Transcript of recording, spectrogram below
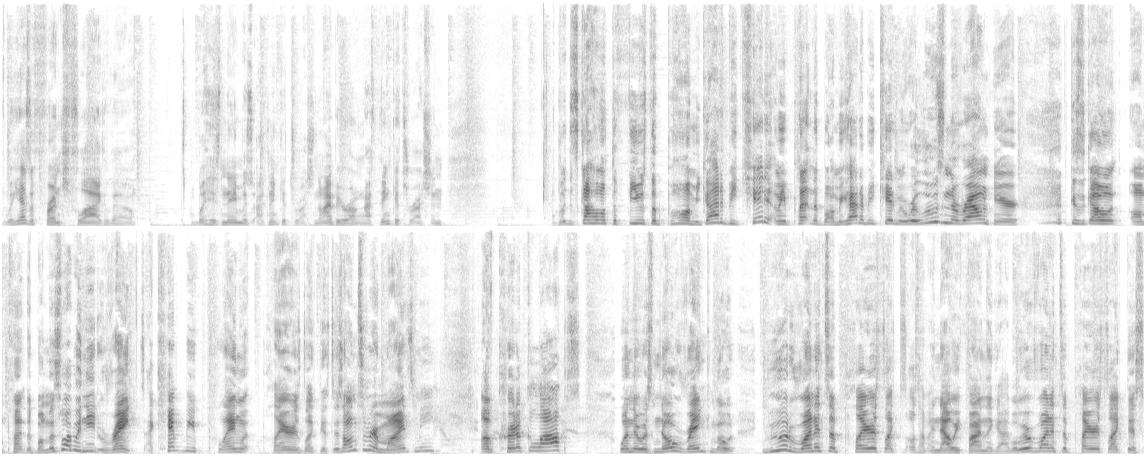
well, he has a French flag though. But his name is, I think it's Russian. I might be wrong. I think it's Russian. But this guy wants to fuse the bomb. You gotta be kidding. I mean, plant the bomb. You gotta be kidding me. We're losing the round here because the guy won't um, plant the bomb. That's why we need ranked. I can't be playing with players like this. This honestly reminds me of Critical Ops when there was no rank mode, we would run into players like this all the time. And now we find the guy. But we would run into players like this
